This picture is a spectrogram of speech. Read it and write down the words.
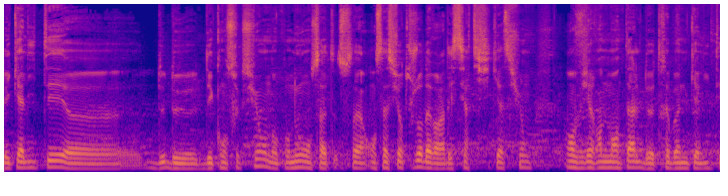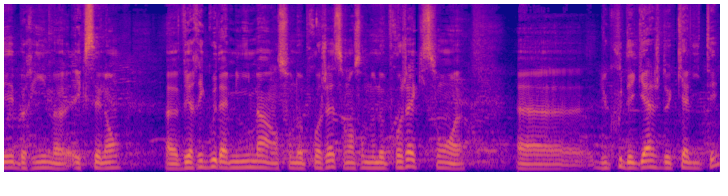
les qualités de, des constructions. Donc, nous, on s'assure toujours d'avoir des certifications environnementales de très bonne qualité, BRIM, excellent, very good à minima hein, sur nos projets, sur l'ensemble de nos projets qui sont du coup des gages de qualité.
